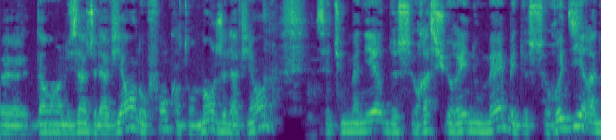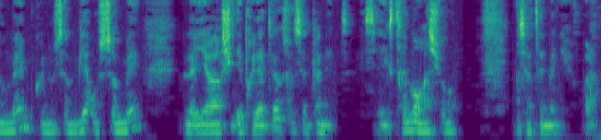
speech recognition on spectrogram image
euh, dans l'usage de la viande. Au fond, quand on mange de la viande, c'est une manière de se rassurer nous-mêmes et de se redire à nous-mêmes que nous sommes bien au sommet de la hiérarchie des prédateurs sur cette planète. C'est extrêmement rassurant d'une certaine manière. Voilà.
